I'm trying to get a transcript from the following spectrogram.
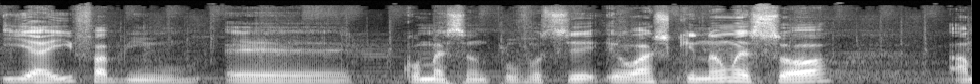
e aí, Fabinho, é, começando por você, eu acho que não é só a-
